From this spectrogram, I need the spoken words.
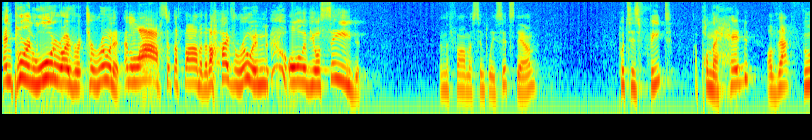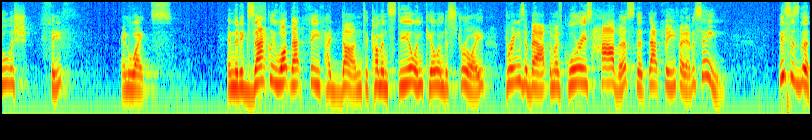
and pouring water over it to ruin it and laughs at the farmer that I've ruined all of your seed. And the farmer simply sits down, puts his feet upon the head of that foolish thief, and waits. And that exactly what that thief had done to come and steal and kill and destroy brings about the most glorious harvest that that thief had ever seen. This is the,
